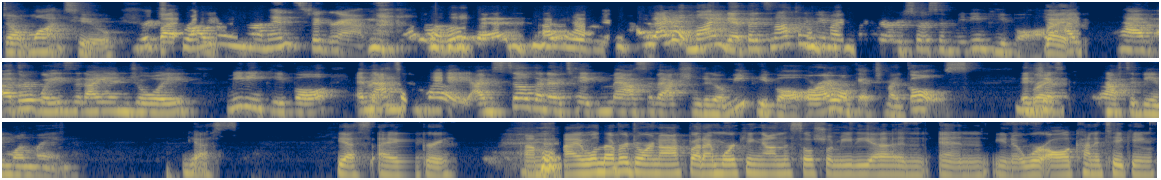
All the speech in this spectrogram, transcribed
don't want to. You're But on Instagram. A little bit. I, have- I don't mind it, but it's not going to be my primary source of meeting people. Right. I have other ways that I enjoy meeting people, and Right. that's okay. I'm still going to take massive action to go meet people, or I won't get to my goals. It Right. just have to be in one lane. yes yes i agree Um, I will never door knock, but I'm working on the social media and and you know we're all kind of taking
